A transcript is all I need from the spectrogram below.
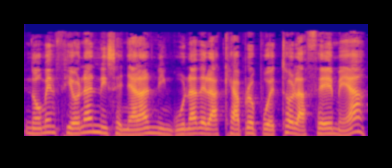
no mencionan ni señalan ninguna de las que ha propuesto la CMA.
